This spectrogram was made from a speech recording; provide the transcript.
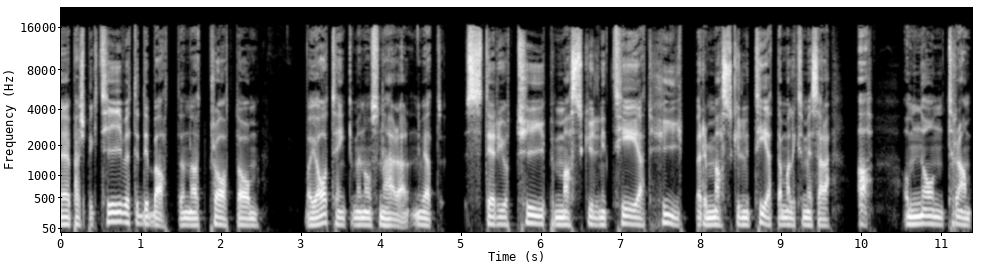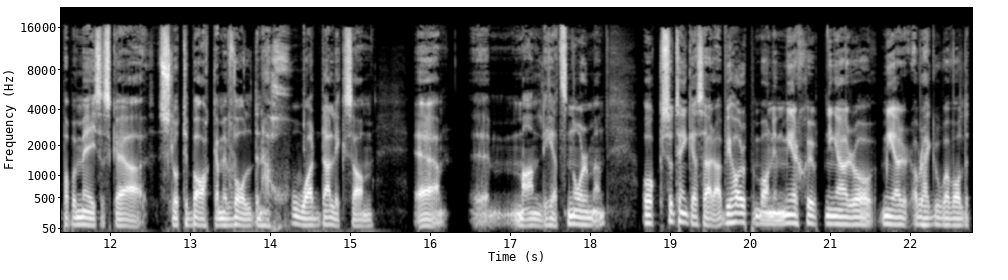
eh, perspektivet i debatten, att prata om vad jag tänker med någon sån här, ni vet, stereotyp maskulinitet, hypermaskulinitet, där man liksom är så här, ah, om någon trampar på mig så ska jag slå tillbaka med våld, den här hårda liksom eh, eh, manlighetsnormen. Och så tänker jag så här, vi har uppenbarligen mer skjutningar och mer av det här grova våldet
